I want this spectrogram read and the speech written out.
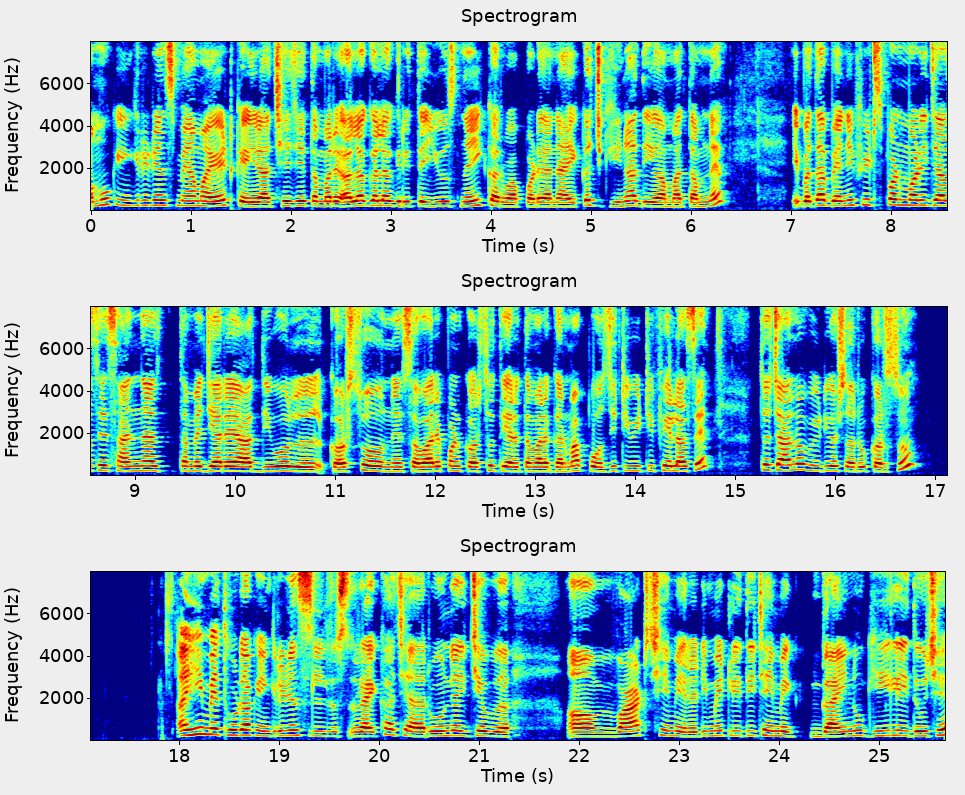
અમુક ઇન્ગ્રીડિયન્ટ્સ મેં આમાં એડ કર્યા છે જે તમારે અલગ અલગ રીતે યુઝ નહીં કરવા પડે અને આ એક જ ઘીના દીવામાં તમને એ બધા બેનિફિટ્સ પણ મળી જશે. સાંજના તમે જ્યારે આ દીવો કરશો અને સવારે પણ કરશો ત્યારે તમારા ઘરમાં પોઝિટિવિટી ફેલાશે. તો ચાલો વીડિયો શરૂ કરશું. અહીં મેં થોડાક ઇન્ગ્રીડિયન્ટ્સ રાખ્યા છે. આ રૂની જે વાટ છે, મેં રેડીમેડ લીધી છે. મેં ગાયનું ઘી લીધું છે.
